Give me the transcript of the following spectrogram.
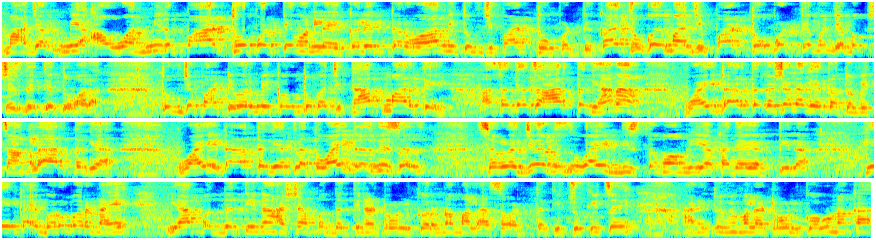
माझ्या मी आव्हान मी तर पाठ थोपटते म्हणलंय कलेक्टर व्हा मी तुमची पाठ थोपटते. काय चूक आहे माझी? पाठ थोपटते म्हणजे बक्षीस देते तुम्हाला. तुमच्या पाठीवर मी कौतुकाची थाप मारते. असा त्याचा अर्थ घ्या ना. वाईट अर्थ कशाला घेता तुम्ही? चांगला अर्थ घ्या. वाईट अर्थ घेतला तर वाईटच दिसल. सगळं जग वाईट दिसतं मग एखाद्या व्यक्तीला. हे काय बरोबर नाही. या पद्धतीनं अशा पद्धतीनं ट्रोल करणं मला असं वाटतं की चुकीचं आहे आणि तुम्ही मला ट्रोल करू नका.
